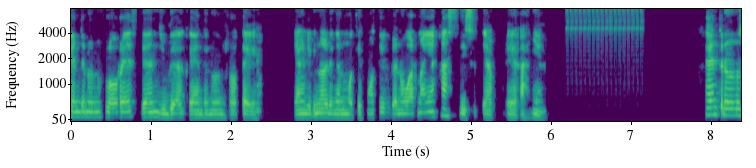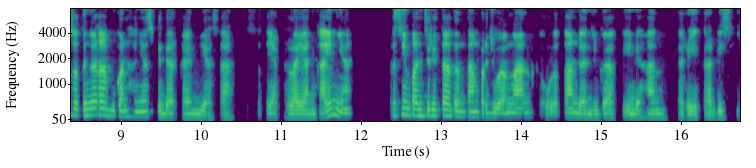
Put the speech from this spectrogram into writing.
kain tenun Flores, dan juga kain tenun Rote yang dikenal dengan motif-motif dan warna yang khas di setiap daerahnya. Kain tenun Nusa Tenggara bukan hanya sekedar kain biasa. Setiap helaian kainnya tersimpan cerita tentang perjuangan, keuletan, dan juga keindahan dari tradisi.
